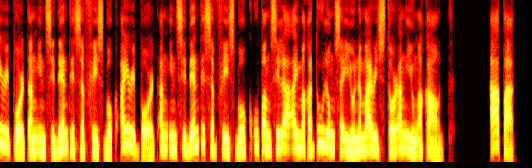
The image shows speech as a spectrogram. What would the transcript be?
i-report ang insidente sa Facebook i-report ang insidente sa Facebook upang sila ay makatulong sa iyo na ma-restore ang iyong account. Apat.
